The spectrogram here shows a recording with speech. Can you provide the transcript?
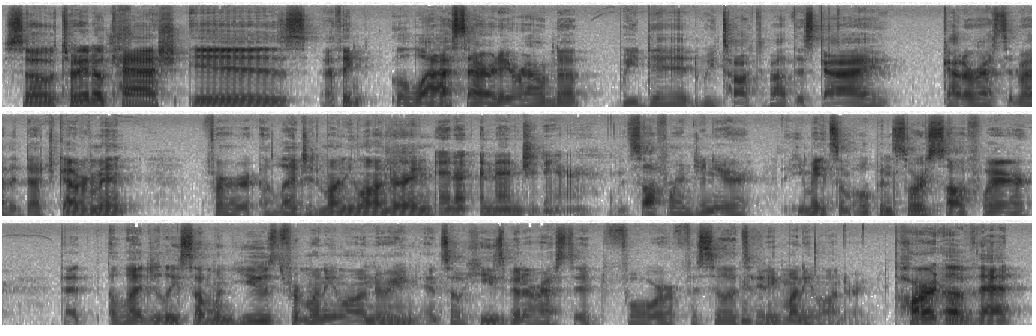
So Tornado Cash is, I think, the last Saturday roundup we did. We talked about this guy got arrested by the Dutch government for alleged money laundering. And a- an engineer. A software engineer. He made some open source software that allegedly someone used for money laundering, mm-hmm. and so he's been arrested for facilitating mm-hmm. money laundering. Part of that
